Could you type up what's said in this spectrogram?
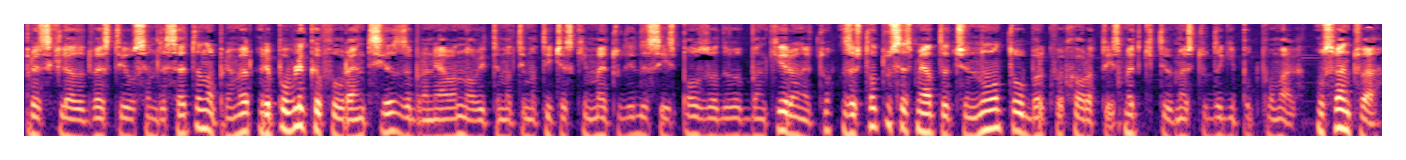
През 1280, например, Република Флоренция забранява новите математически методи да се използват в банкирането, защото се смята, че нулата обърква хората и сметките вместо да ги подпомага. Освен това,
